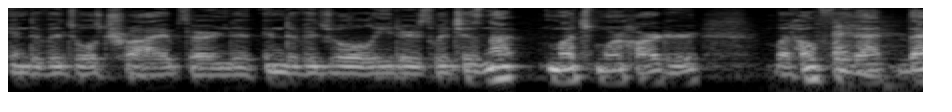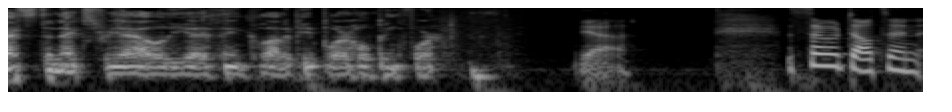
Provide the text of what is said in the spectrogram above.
individual tribes or individual leaders, which is not much more harder, but hopefully that that's the next reality I think a lot of people are hoping for. Yeah. So, Dalton,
